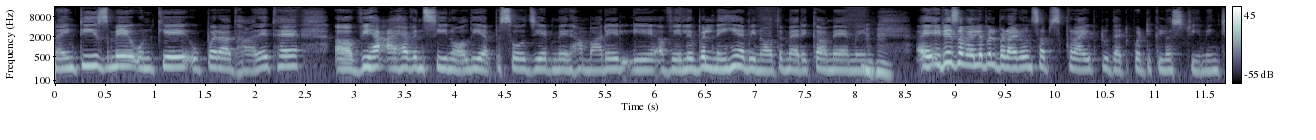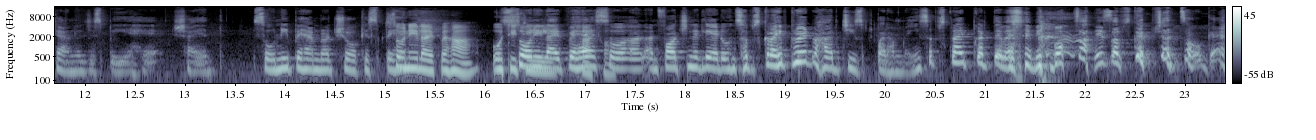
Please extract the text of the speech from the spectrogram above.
90s में उनके ऊपर आधारित है। We I haven't seen all the episodes yet मेरे हमारे लिए अवेलेबल नहीं है अभी नॉर्थ अमेरिका में I mean it is available but I don't subscribe to that particular streaming channel जिस पे ये है शायद। सोनी पे है आई एम नॉट श्योर किस पे सोनी लाइव पे हाँ सोनी लाइव पे है so unfortunately I don't subscribe to it हर चीज़ पर हम नहीं सब्सक्राइब करते वैसे भी बहुत सारे सब्सक्रिप्शन हो गए।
